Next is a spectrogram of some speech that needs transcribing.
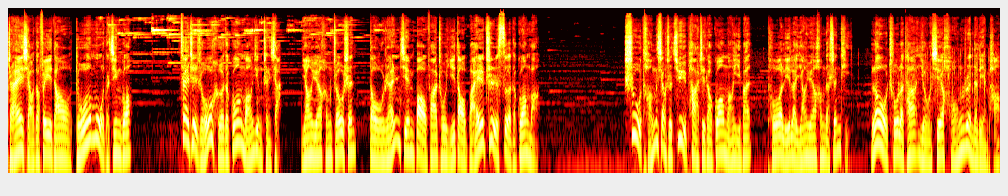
窄小的飞刀夺目的金光，在这柔和的光芒映衬下，杨元亨周身陡然间爆发出一道白炽色的光芒。树藤像是惧怕这道光芒一般。脱离了杨元亨的身体，露出了他有些红润的脸庞。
